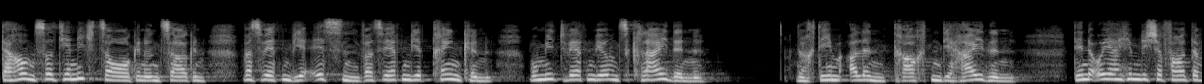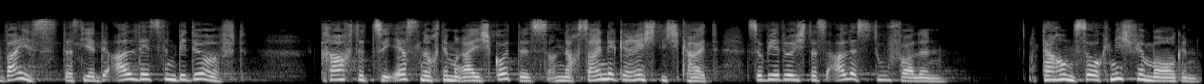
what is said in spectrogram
Darum sollt ihr nicht sorgen und sagen, was werden wir essen, was werden wir trinken, womit werden wir uns kleiden. Nachdem allen trachten die Heiden, denn euer himmlischer Vater weiß, dass ihr all dessen bedürft. Trachtet zuerst nach dem Reich Gottes und nach seiner Gerechtigkeit, so wird euch das alles zufallen. Darum sorg nicht für morgen,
